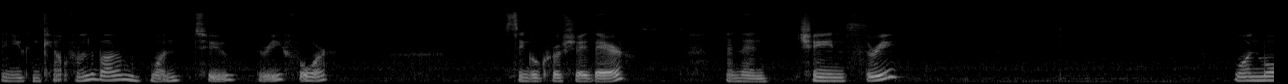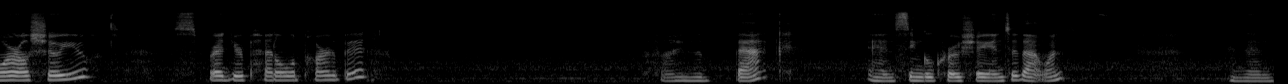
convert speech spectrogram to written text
And you can count from the bottom one two three four. Single crochet there. And then chain three one more I'll show you Spread your petal apart a bit. Find the back and single crochet into that one. And then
